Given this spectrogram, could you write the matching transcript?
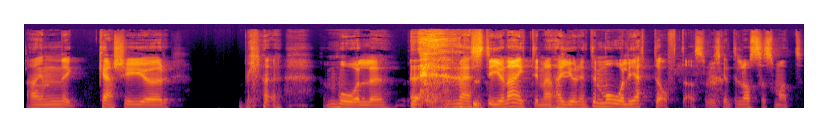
Han kanske gör mål mest i United, men han gör inte mål jätteofta. Så vi ska inte låtsas som att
